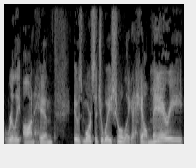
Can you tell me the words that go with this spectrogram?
really on him. It was more situational, like a hail mary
